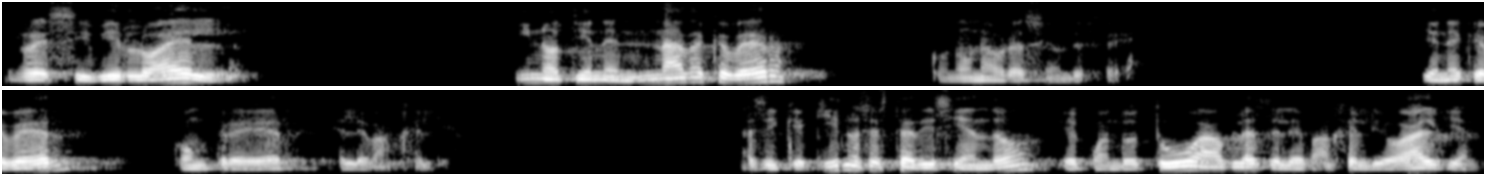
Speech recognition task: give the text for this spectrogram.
recibirlo a Él. Y no tiene nada que ver con una oración de fe. Tiene que ver con creer el Evangelio. Así que aquí nos está diciendo que cuando tú hablas del Evangelio a alguien,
